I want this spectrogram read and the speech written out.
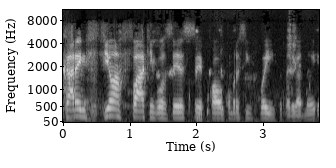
Os caras enfiam a faca em você, você qual compra 50, tá ligado? Não, isso,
